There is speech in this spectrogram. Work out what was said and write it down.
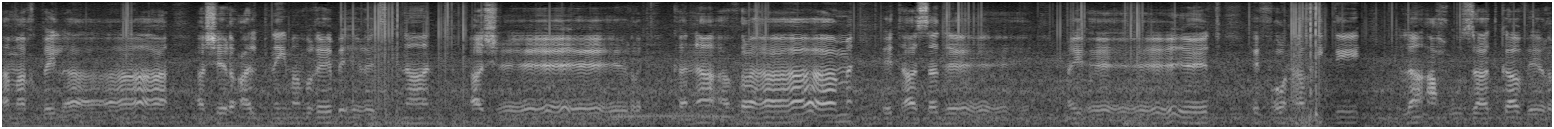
המכפלה, אשר על פני ממרא בארץ כנען, אשר קנה אברהם את השדה מאת עפרון החיתי לאחוזת קבר,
